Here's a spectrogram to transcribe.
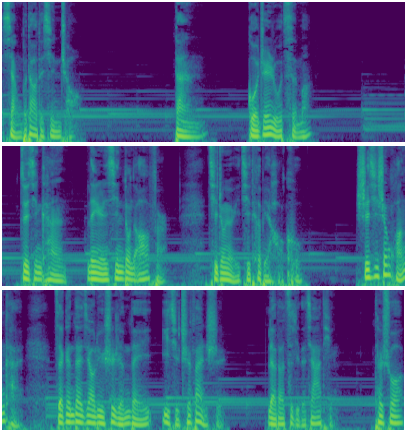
想不到的薪酬。但，果真如此吗？最近看令人心动的 offer。其中有一期特别好哭，实习生黄凯在跟代教律师任维一起吃饭时，聊到自己的家庭，他说，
